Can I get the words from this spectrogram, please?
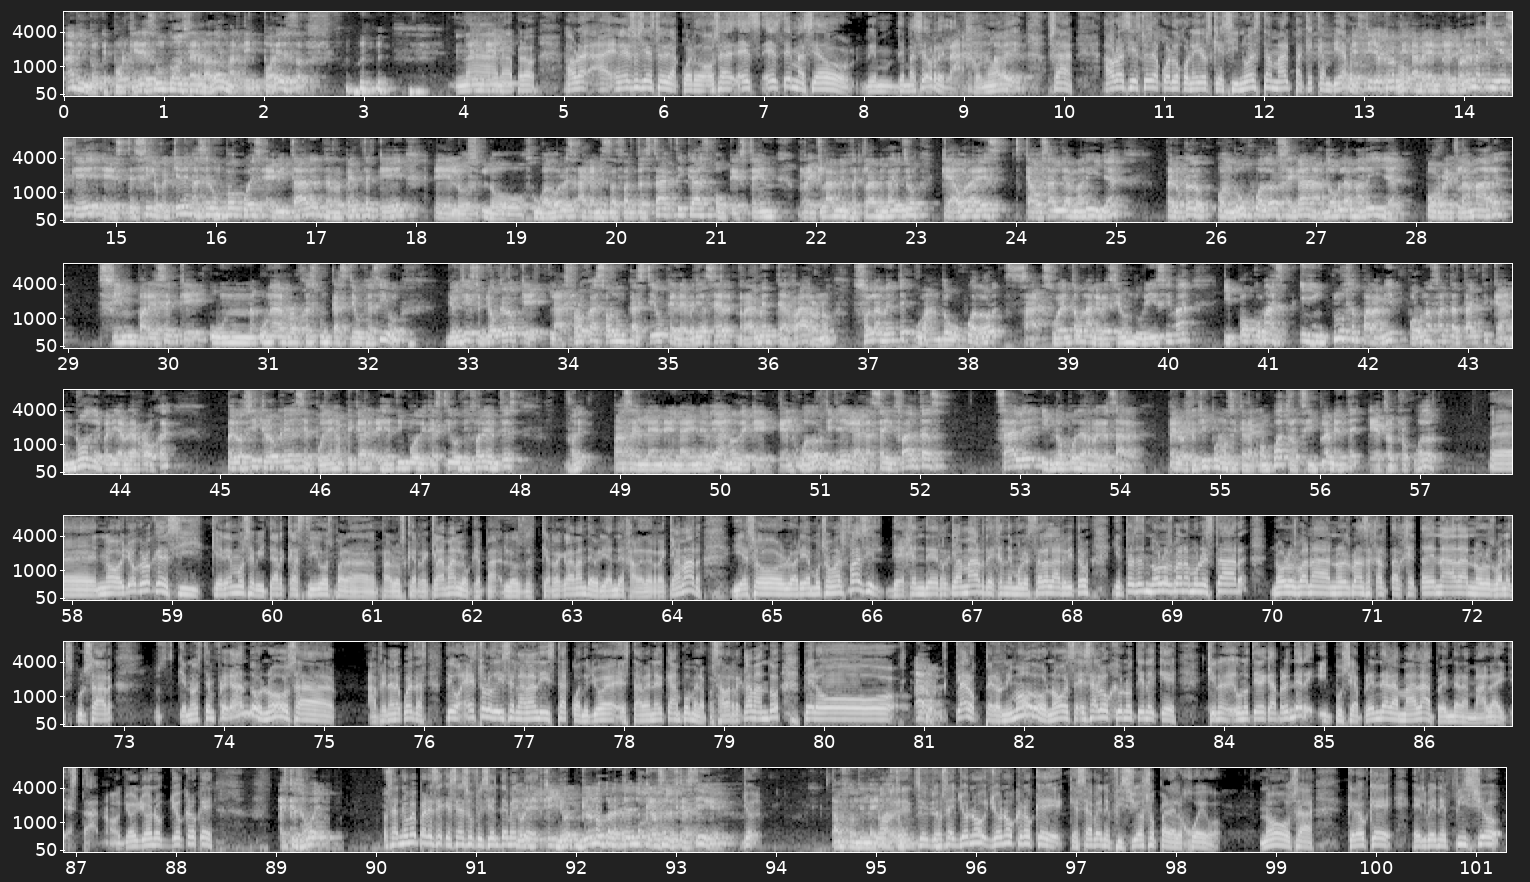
A mí, porque, porque eres un conservador, Martín, por eso. No, no, pero ahora ah, en eso sí estoy de acuerdo. O sea, es, es demasiado, demasiado relajo, ¿no? o sea, ahora sí estoy de acuerdo con ellos que si no está mal, ¿para qué cambiarlo? Es que yo creo que el, problema aquí es que este sí, lo que quieren hacer un poco es evitar de repente que eh, los, los jugadores hagan estas faltas tácticas o que estén reclame y reclame el árbitro, que ahora es causal de amarilla. Pero claro, cuando un jugador se gana doble amarilla por reclamar, sí me parece que un, una roja es un castigo excesivo. Yo insisto, yo creo que las rojas son un castigo que debería ser realmente raro, ¿no? Solamente cuando un jugador suelta una agresión durísima y poco más. Incluso para mí, por una falta táctica, no debería haber roja, pero sí creo que se pueden aplicar ese tipo de castigos diferentes. Pasa en la, en la NBA, ¿no? De que el jugador que llega a las seis faltas sale y no puede regresar, pero su equipo no se queda con cuatro, simplemente entra otro jugador. Eh, no, yo creo que si queremos evitar castigos para, para los que reclaman, lo que los que reclaman deberían dejar de reclamar. Y eso lo haría mucho más fácil. Dejen de reclamar, dejen de molestar al árbitro, y entonces no los van a molestar, no los van a, no les van a sacar tarjeta de nada, no los van a expulsar, pues que no estén fregando, ¿no? O sea, a final de cuentas. Digo, esto lo dice el analista cuando yo estaba en el campo, me la pasaba reclamando, pero claro, pero ni modo, ¿no? Es, algo que uno tiene que, uno tiene que aprender y pues si aprende a la mala, aprende a la mala y ya está, ¿no? Yo, yo no, yo creo que. Es que se voy. O sea, no me parece que sea suficientemente. Yo, yo, no pretendo que no se les castigue. Yo, Estamos con delay. No, eh, yo, yo, no, yo no creo que, que sea beneficioso para el juego. No, o sea, creo que el beneficio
